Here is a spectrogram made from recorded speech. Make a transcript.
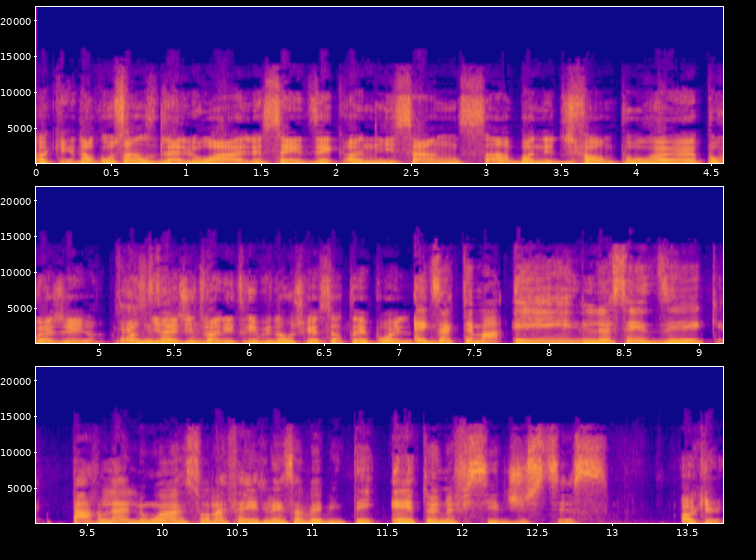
OK. Donc, au sens de la loi, le syndic a une licence en bonne et due forme pour, euh, pour agir. Parce qu'il agit devant les tribunaux jusqu'à un certain point. Là. Exactement. Et le syndic, par la loi sur la faillite et l'insolvabilité, est un officier de justice. OK.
